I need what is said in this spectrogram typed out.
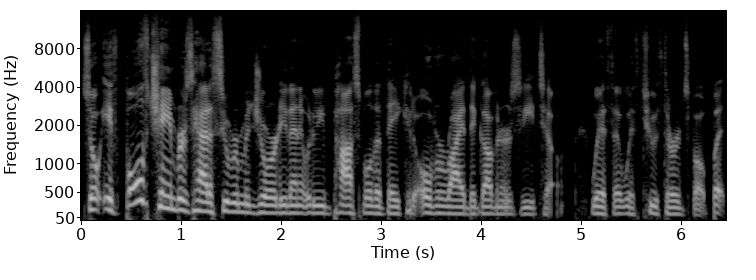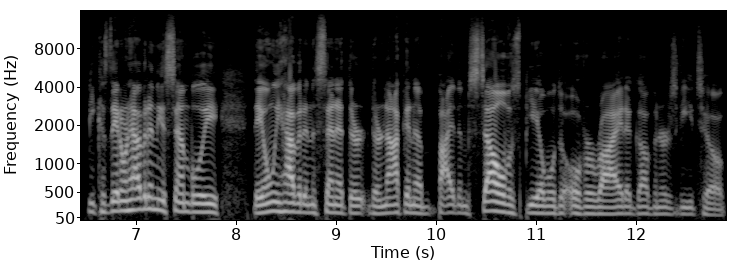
So if both chambers had a supermajority, then it would be possible that they could override the governor's veto with uh, with two thirds vote. But because they don't have it in the Assembly, they only have it in the Senate. They're they're not going to by themselves be able to override a governor's veto.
